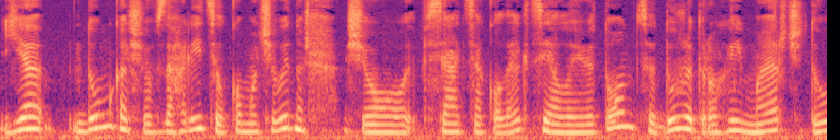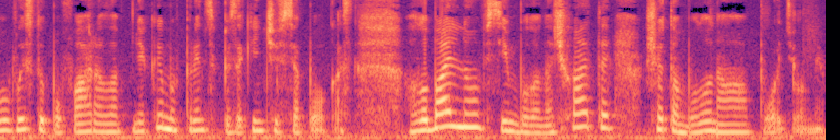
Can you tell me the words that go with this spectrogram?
Є думка, що взагалі цілком очевидно, що вся ця колекція Louis Vuitton – це дуже дорогий мерч до виступу Фарела, яким, в принципі, закінчився показ. Глобально всім було начхати, що там було на подіумі.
